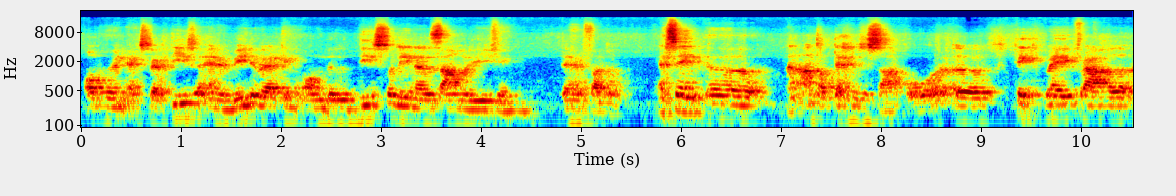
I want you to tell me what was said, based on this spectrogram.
op hun expertise en hun medewerking om de dienstverlening aan de samenleving te hervatten. Er zijn uh, een aantal technische zaken hoor. Uh, kijk, wij vragen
